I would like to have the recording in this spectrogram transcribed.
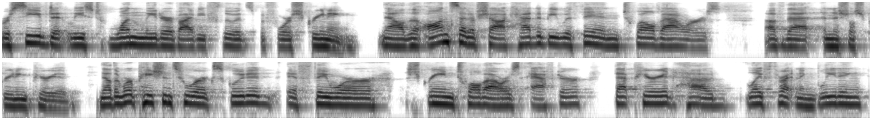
received at least one liter of IV fluids before screening. Now, the onset of shock had to be within 12 hours of that initial screening period. Now, there were patients who were excluded if they were screened 12 hours after that period, had life threatening bleeding,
